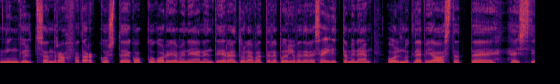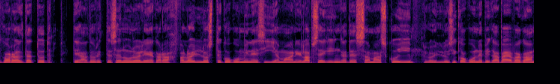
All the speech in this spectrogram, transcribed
ning üldse on rahvatarkuste kokkukorjamine ja nende järeltulevatele põlvedele säilitamine olnud läbi aastate hästi korraldatud. teadurite sõnul oli aga rahva lolluste kogumine siiamaani lapsekingades, samas kui lollusi koguneb iga päevaga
